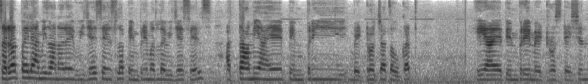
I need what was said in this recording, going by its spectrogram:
सर्वात पहिले आम्ही जाणार आहे विजय सेल्सला पिंपरीमधलं विजय सेल्स. आत्ता आम्ही आहे पिंपरी मेट्रोच्या चौकात. हे आहे पिंपरी मेट्रो स्टेशन.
